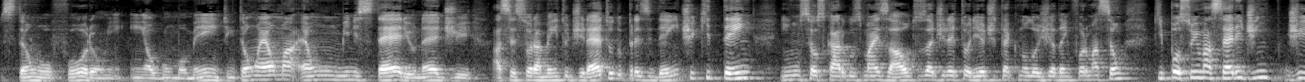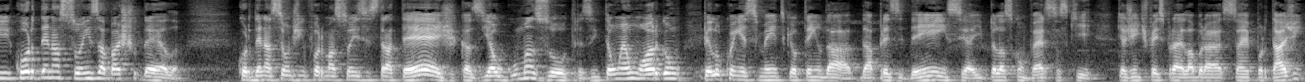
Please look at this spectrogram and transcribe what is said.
estão ou foram em, em, algum momento. Então é, uma, é um ministério né, de assessoramento direto do presidente que tem em um seus cargos mais altos a diretoria de tecnologia da informação, que possui uma série de, de coordenações abaixo dela. Coordenação de informações estratégicas e algumas outras. Então, é um órgão, pelo conhecimento que eu tenho da, da presidência e pelas conversas que, que a gente fez para elaborar essa reportagem,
